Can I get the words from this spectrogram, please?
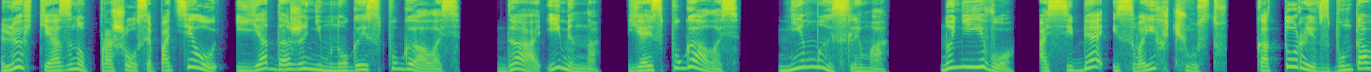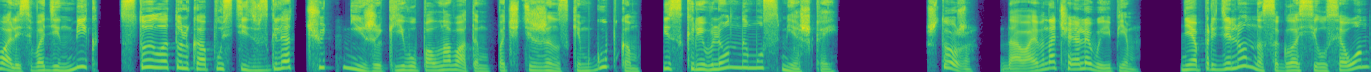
Легкий озноб прошелся по телу, и я даже немного испугалась. Да, именно, я испугалась. Немыслимо. Но не его, а себя и своих чувств, которые взбунтовались в один миг, стоило только опустить взгляд чуть ниже к его полноватым, почти женским губкам и скривленным усмешкой. Что же, давай вначале выпьем. Неопределенно согласился он,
